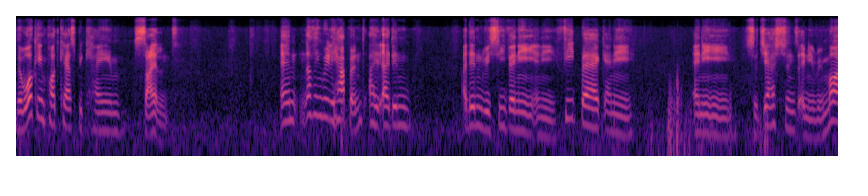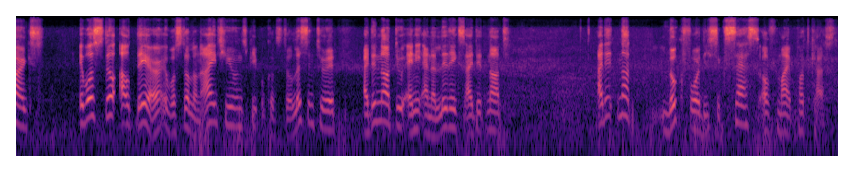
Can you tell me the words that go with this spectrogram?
the walking podcast became silent. And nothing really happened. I, I didn't I didn't receive any any feedback, any any suggestions, any remarks it was still out there. It was still on iTunes. People could still listen to it. I did not do any analytics. I did not I did not look for the success of my podcast.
